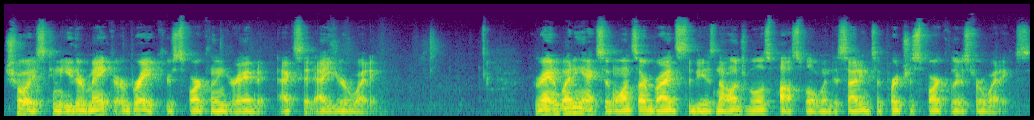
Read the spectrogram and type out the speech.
choice can either make or break your sparkling grand exit at your wedding. Grand Wedding Exit wants our brides to be as knowledgeable as possible when deciding to purchase sparklers for weddings.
